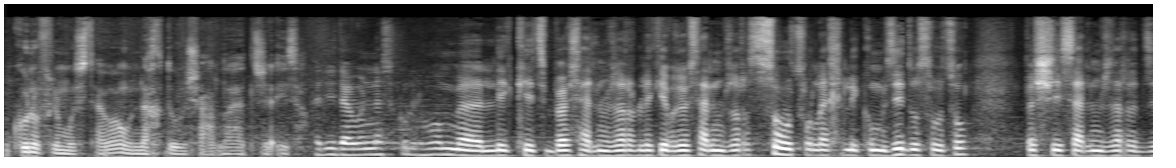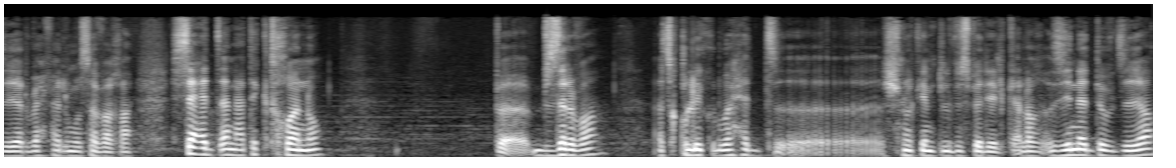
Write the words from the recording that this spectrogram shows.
نكونوا في المستوى وناخذوا إن شاء الله هذه الجائزة. هذه دعوة الناس كلهم اللي كيتبعوا سعد المجرد اللي كيبغيو سعد المجرد صوتوا الله يخليكم زيدوا صوتوا باش سعد المجرد يربح في هذه المسابقة. سعد أنا نعطيك تخوا نو ب- بزربة. تقول لي كل واحد آه، شنو كيمثل بالنسبة لك الوغ زينه الدوديه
